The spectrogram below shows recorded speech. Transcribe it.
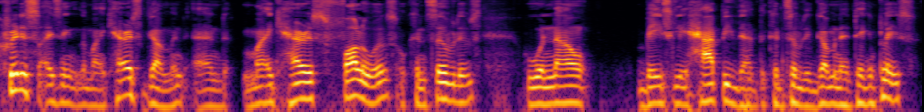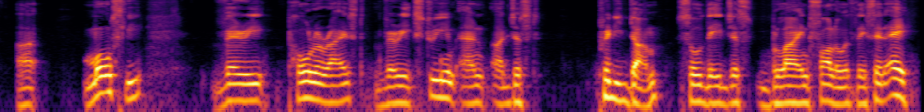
criticizing the Mike Harris government and Mike Harris followers or conservatives who were now basically happy that the conservative government had taken place are mostly very polarized, very extreme, and are just pretty dumb. So they just blind followers. They said, hey,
